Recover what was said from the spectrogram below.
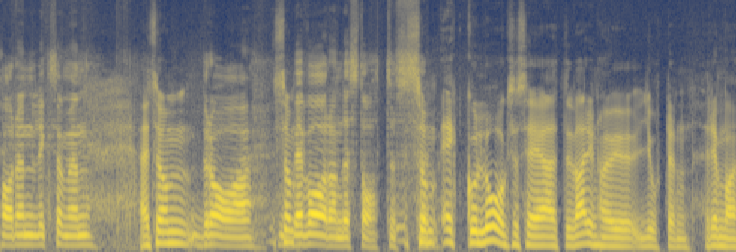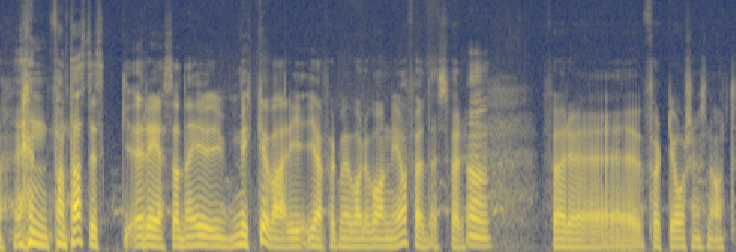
har den liksom en Som, bra Som- bevarande status? som ekolog så säger jag att vargen har ju gjort en, en fantastisk resa. Den är ju mycket varg jämfört med vad det var när jag föddes för, Ja, för eh, 40 år sedan snart.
